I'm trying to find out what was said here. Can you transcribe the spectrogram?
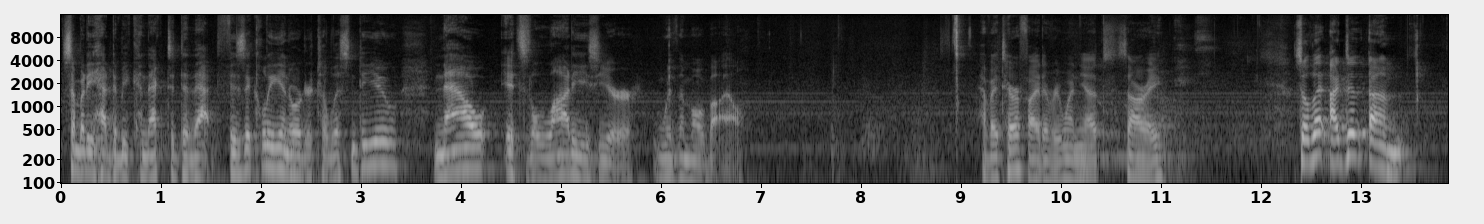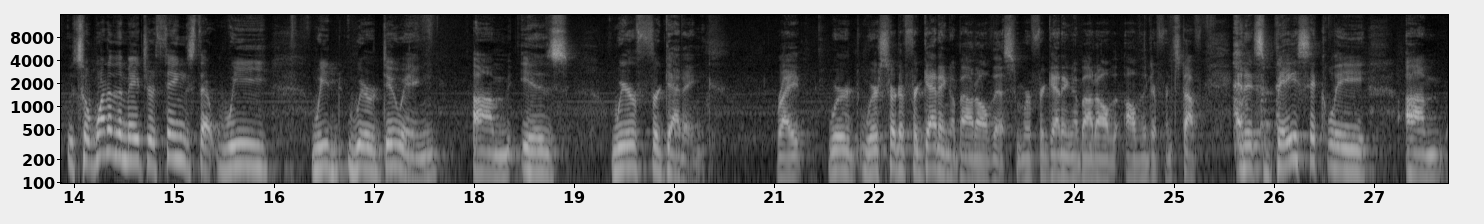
somebody had to be connected to that physically in order to listen to you. Now it's a lot easier with the mobile. Have I terrified everyone yet? Sorry. So let I did. Um, so one of the major things that we we we're doing um, is we're forgetting, right? we're, we're sort of forgetting about all this and we're forgetting about all, all the different stuff. And it's basically um,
